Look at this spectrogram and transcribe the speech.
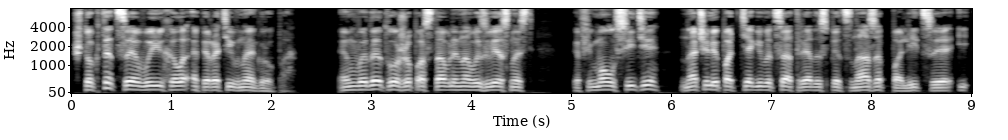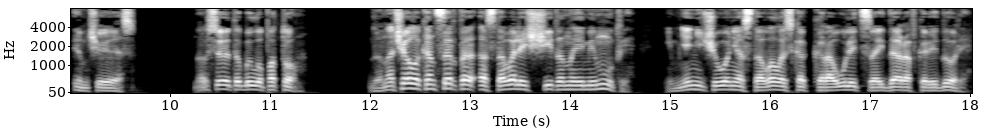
что к ТЦ выехала оперативная группа. МВД тоже поставлена в известность. К Афимол-Сити начали подтягиваться отряды спецназа, полиция и МЧС. Но все это было потом. До начала концерта оставались считанные минуты, и мне ничего не оставалось, как караулить Сайдара в коридоре.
